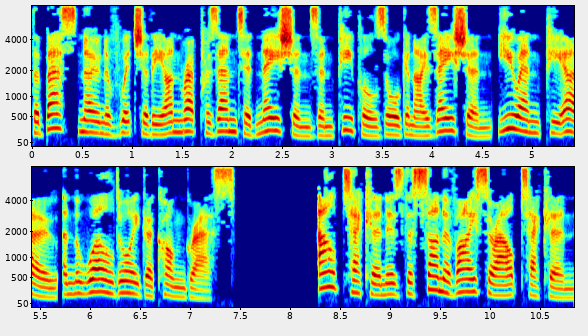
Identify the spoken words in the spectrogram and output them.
the best known of which are the Unrepresented Nations and Peoples Organization (UNPO) and the World Uyghur Congress. Alptekin is the son of Isa Alptekin,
